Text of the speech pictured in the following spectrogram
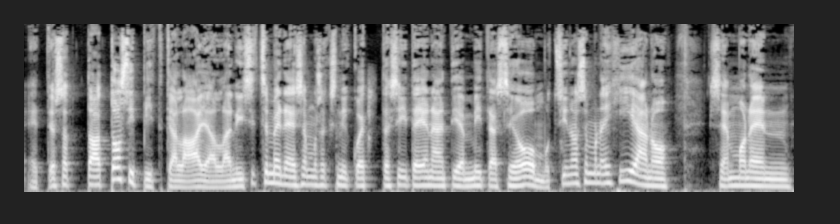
että jos ottaa tosi pitkällä ajalla, niin sitten se menee semmoiseksi, niin että siitä ei enää tiedä, mitä se on. Mutta siinä on semmoinen hieno, semmoinen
